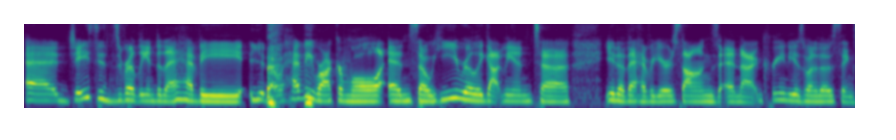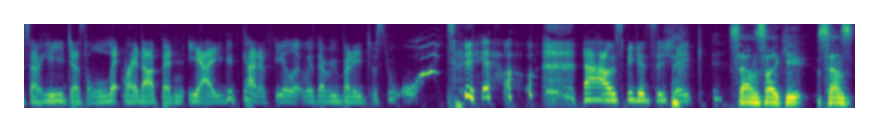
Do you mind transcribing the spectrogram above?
And Jason's really into the heavy, you know, heavy rock and roll. And so he really got me into, you know, the heavier songs. And uh, is one of those things. So he just lit right up. And yeah, you could kind of feel it with everybody just, what? you know, the house begins to shake Sounds like you sounds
